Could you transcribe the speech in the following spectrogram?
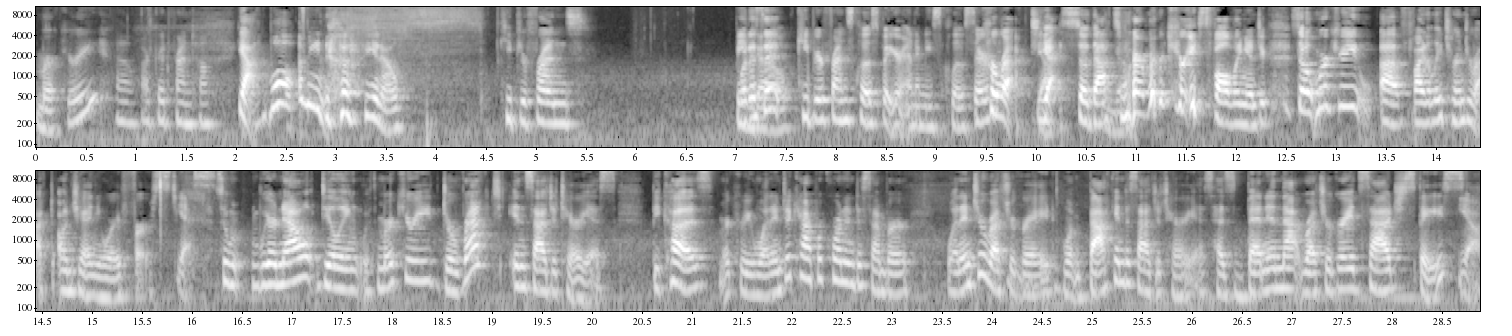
Mercury. Oh, our good friend, huh? Yeah, well, I mean, you know, keep your friends What is it? Keep your friends close, but your enemies closer. Correct. Yeah. Yes. So that's where Mercury is falling into. So Mercury uh, finally turned direct on January 1st. Yes. So we're now dealing with Mercury direct in Sagittarius because Mercury went into Capricorn in December, went into retrograde, went back into Sagittarius, has been in that retrograde Sag space. Yeah.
